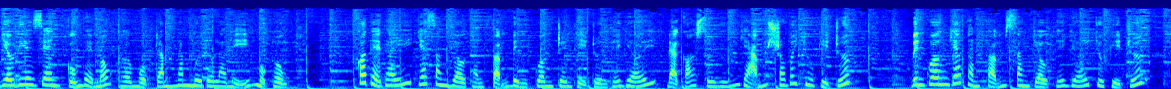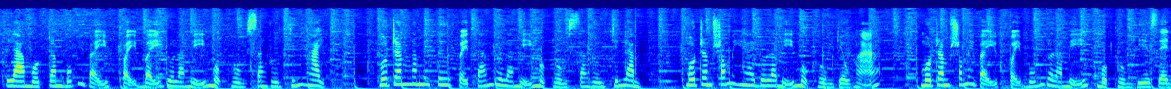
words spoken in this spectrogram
Dầu diesel cũng về mốc hơn 150 đô la Mỹ một thùng. Có thể thấy giá xăng dầu thành phẩm bình quân trên thị trường thế giới đã có xu hướng giảm so với chu kỳ trước. Bình quân giá thành phẩm xăng dầu thế giới chu kỳ trước là 147,7 đô la Mỹ một thùng xăng RON 92, 154,8 đô la Mỹ một thùng xăng RON 95, 162 đô la Mỹ một thùng dầu hỏa, 167,4 đô la Mỹ một thùng diesel.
